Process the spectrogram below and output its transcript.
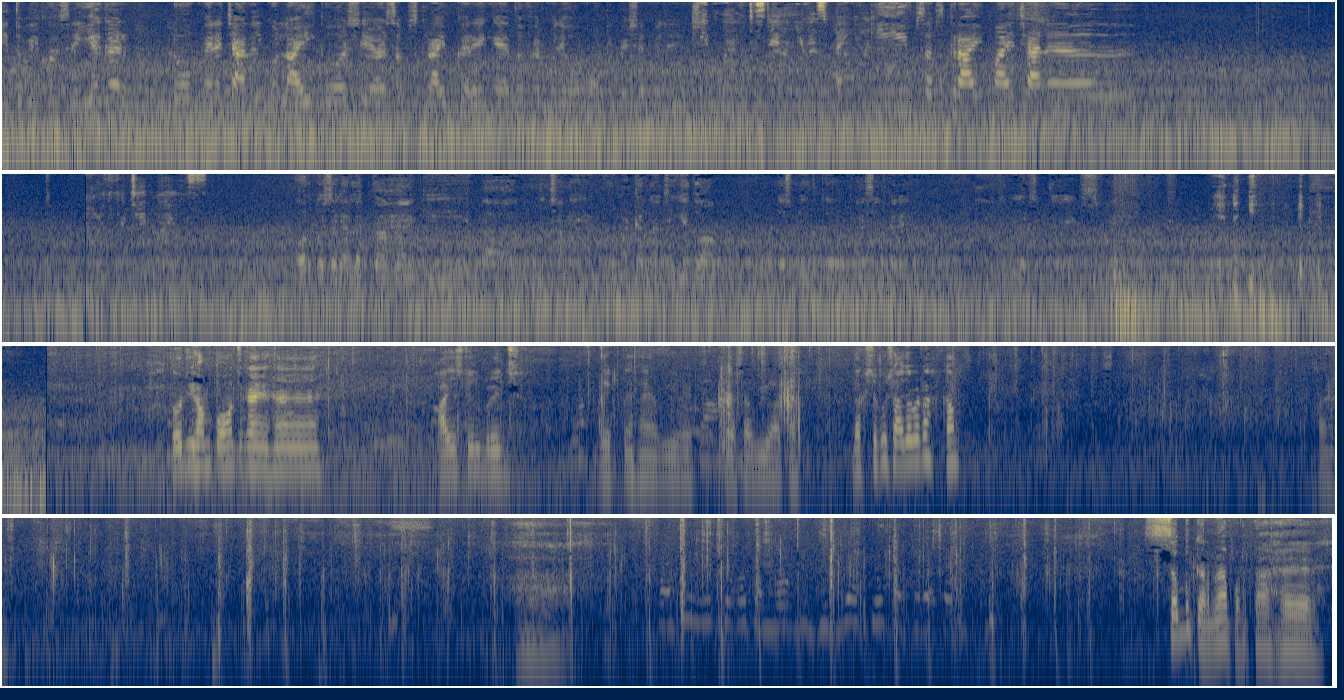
ये तो बिल्कुल सही है। अगर लोग मेरे चैनल को लाइक और शेयर सब्सक्राइब करेंगे तो फिर मुझे और मोटिवेशन मिलेगी। Thank you keep subscribe my channel और कुछ अगर लगता है कि कुछ हमें इम्प्रूवमेंट करना चाहिए तो आप जसप्रीत को मैसेज करें। मुझे भी कर सकते हो तो जी, हम पहुँच गए हैं हाई स्टील ब्रिज देखते हैं अभी ये कैसा भी आता है। लक्ष्य, कुछ आ जा बेटा कम रखा है सब करना पड़ता है।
